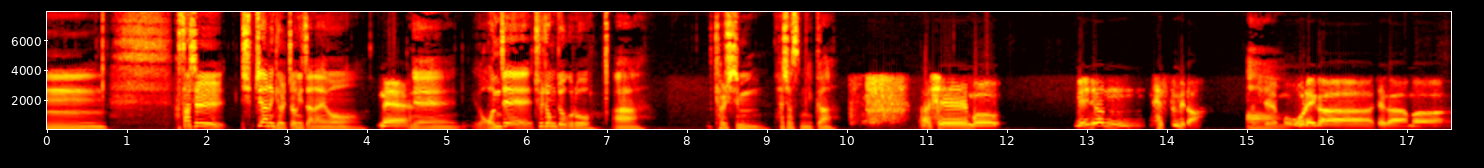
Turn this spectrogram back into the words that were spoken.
음, 사실 쉽지 않은 결정이잖아요. 네. 네. 언제 최종적으로, 아, 결심하셨습니까? 사실 뭐, 매년 했습니다. 사실 아, 뭐, 올해가 제가 뭐,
